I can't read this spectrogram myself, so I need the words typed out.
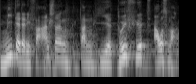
Mieter, der die Veranstaltung dann hier durchführt, ausmachen.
